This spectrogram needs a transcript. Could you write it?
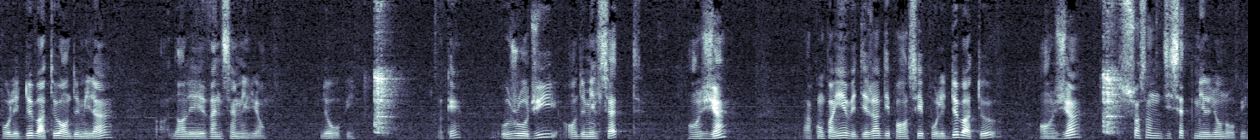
pour les deux bateaux en 2001 dans les 25 millions d'euros. OK? Aujourd'hui, en 2007, en juin, la compagnie avait déjà dépensé pour les deux bateaux en juin 77 millions de roupies.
